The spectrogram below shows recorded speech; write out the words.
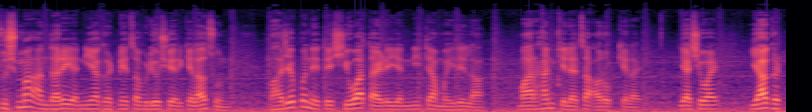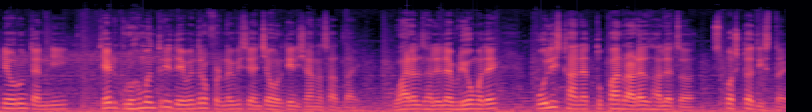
सुषमा अंधारे यांनी या घटनेचा व्हिडिओ शेअर केला असून भाजप नेते शिवा तायडे यांनी त्या महिलेला मारहाण केल्याचा आरोप केला आहे याशिवाय या घटनेवरून त्यांनी थेट गृहमंत्री देवेंद्र फडणवीस यांच्यावरती निशाणा साधला आहे व्हायरल झालेल्या व्हिडिओमध्ये पोलीस ठाण्यात तुफान राड्या झाल्याचं स्पष्ट दिसतंय.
